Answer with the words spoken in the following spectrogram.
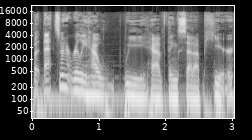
but that's not really how we have things set up here.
